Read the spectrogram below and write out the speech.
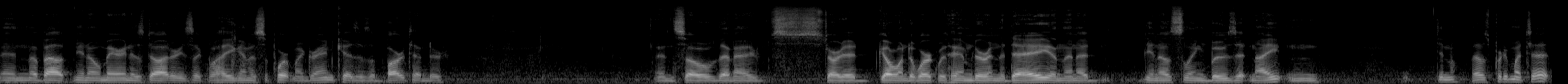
and about you know marrying his daughter. He's like, "Well, how are you going to support my grandkids as a bartender?" And so then I started going to work with him during the day, and then I'd, you know, sling booze at night, and you know, that was pretty much it.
